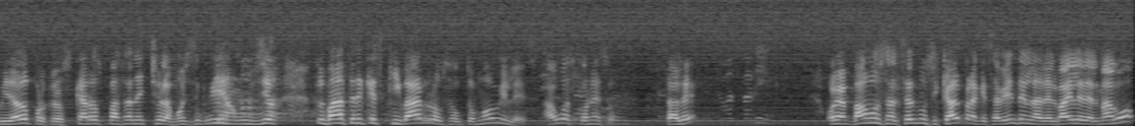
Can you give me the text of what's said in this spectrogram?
cuidado porque los carros pasan hecho la mocha. Entonces van a tener que esquivar los automóviles. Aguas con eso. ¿Sale? Oigan, vamos al set musical para que se avienten la del baile del mago.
